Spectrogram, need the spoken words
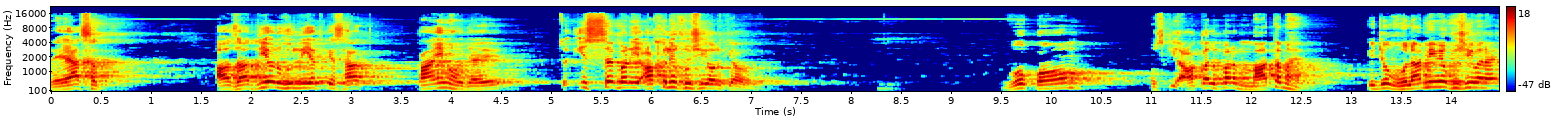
ریاست، آزادی اور حریت کے ساتھ قائم ہو جائے، تو اس سے بڑی عقلی خوشی اور کیا ہوگی؟ وہ قوم اس کی عقل پر ماتم ہے کہ جو غلامی میں خوشی منائے۔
